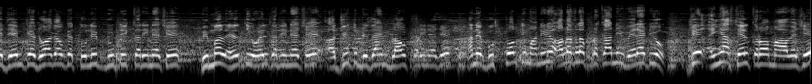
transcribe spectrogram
એ જેમ કે જોવા જાવ કે તુલિપ બ્યુટિક કરીને છે, વિમલ હેલ્થી ઓઇલ કરીને છે, અજીત ડિઝાઇન બ્લાઉઝ કરીને છે અને બુક સ્ટોલથી માંડીને અલગ અલગ પ્રકારની વેરાયટીઓ જે અહીંયા સેલ કરવામાં આવે છે.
